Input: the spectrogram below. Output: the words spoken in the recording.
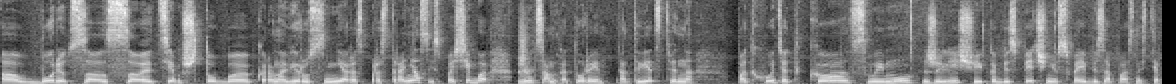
а, борются с тем, чтобы коронавирус не распространялся. И спасибо жильцам, которые ответственно подходят к своему жилищу и к обеспечению своей безопасности.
